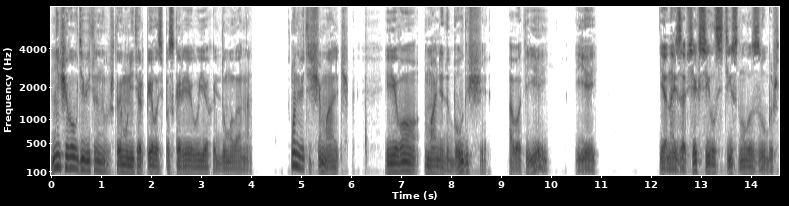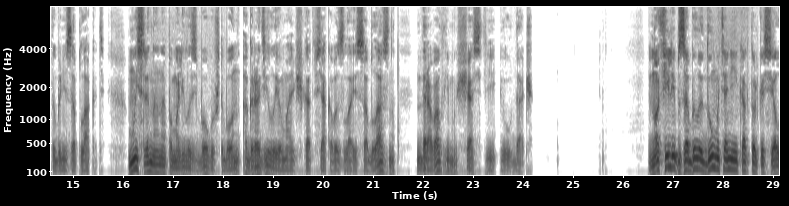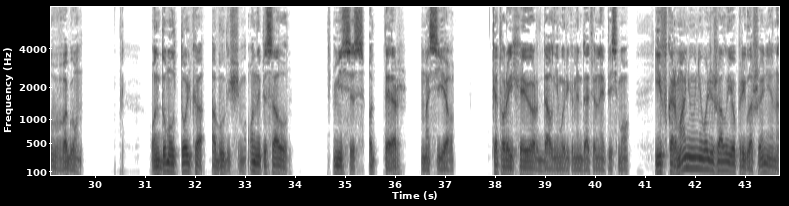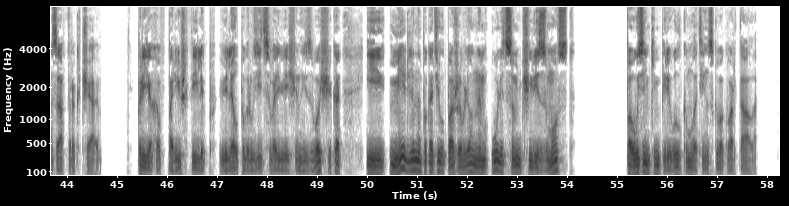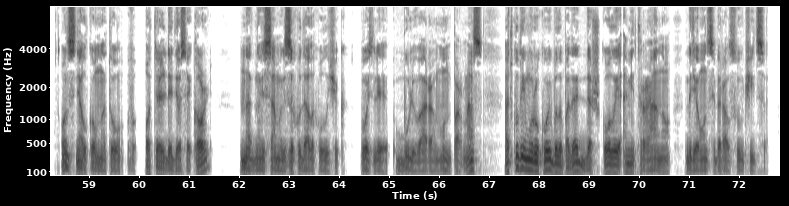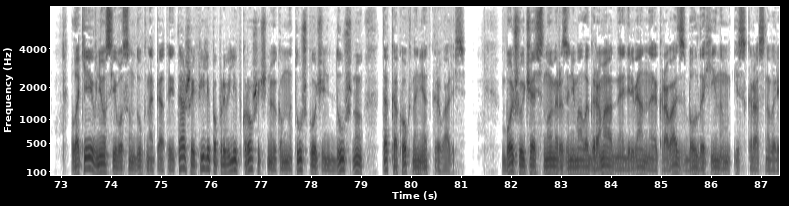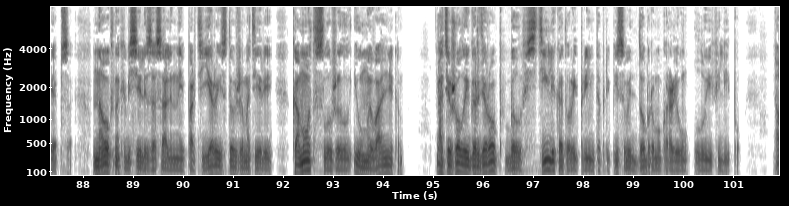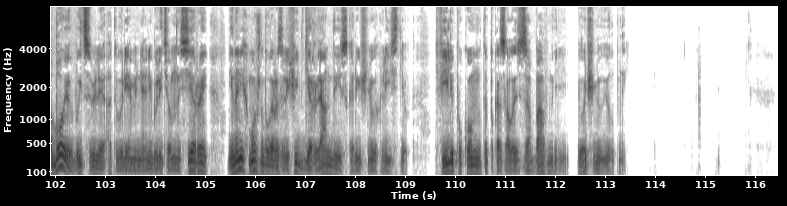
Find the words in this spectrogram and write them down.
Ничего удивительного, что ему не терпелось поскорее уехать, думала она. Он ведь еще мальчик, и его манит будущее, а вот ей, ей и она изо всех сил стиснула зубы, чтобы не заплакать. Мысленно она помолилась Богу, чтобы он оградил ее мальчика от всякого зла и соблазна, даровал ему счастье и удачу. Но Филипп забыл и думать о ней, как только сел в вагон. Он думал только о будущем. Он написал миссис Оттер, Массиер, которой Хейвер дал ему рекомендательное письмо, и в кармане у него лежало ее приглашение на завтрак чаю. Приехав в Париж, Филипп велел погрузить свои вещи на извозчика и медленно покатил по оживленным улицам через мост по узеньким переулкам латинского квартала. Он снял комнату в «Отель де Дёсеколь» на одной из самых захудалых улочек возле бульвара Монпарнас, откуда ему рукой было подать до школы Амитрано, где он собирался учиться. Лакей внес его сундук на пятый этаж, и Филиппа провели в крошечную комнатушку, очень душную, так как окна не открывались. Большую часть номера занимала громадная деревянная кровать с балдахином из красного репса. На окнах висели засаленные портьеры из той же материи. Комод служил и умывальником а тяжелый гардероб был в стиле, который принято приписывать доброму королю Луи Филиппу. Обои выцвели от времени, они были темно-серые, и на них можно было различить гирлянды из коричневых листьев. Филиппу комната показалась забавной и очень уютной.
